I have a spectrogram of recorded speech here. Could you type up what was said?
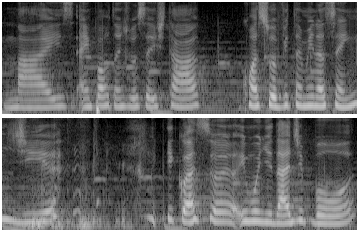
Mas é importante você estar com a sua vitamina C em dia e com a sua imunidade boa.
